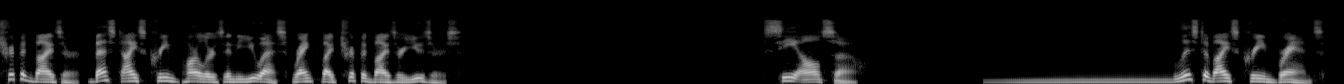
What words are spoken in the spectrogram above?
TripAdvisor, Best Ice Cream Parlors in the U.S., ranked by TripAdvisor users. See also List of ice cream brands.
